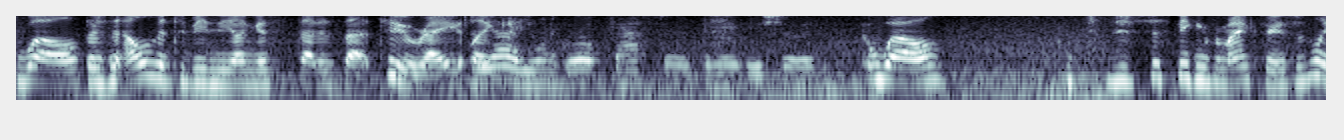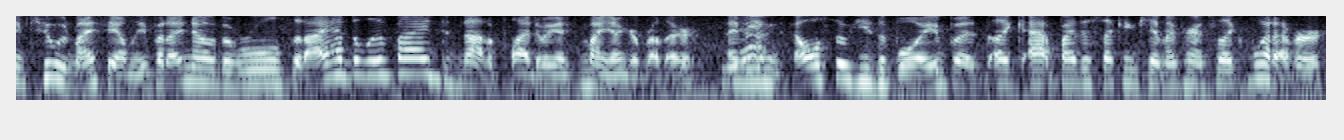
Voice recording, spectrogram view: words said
Well, there's an element to being the youngest that is that too, right? Like, yeah, you want to grow up faster than maybe you should. well, just just speaking from my experience, there's only two in my family, but I know the rules that I had to live by did not apply to my, my younger brother. I mean, also he's a boy, but like at by the second kid, my parents were like, whatever.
